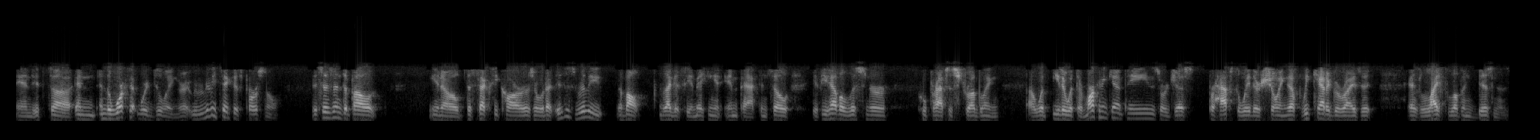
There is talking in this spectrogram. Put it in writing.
and it's uh and and the work that we're doing. Right, we really take this personal. This isn't about you know the sexy cars or whatever. This is really about legacy and making an impact. And so, if you have a listener who perhaps is struggling uh, with either with their marketing campaigns or just perhaps the way they're showing up, we categorize it as life, love, and business,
